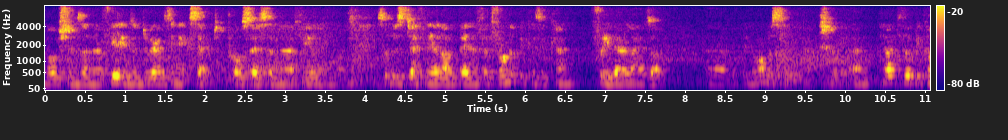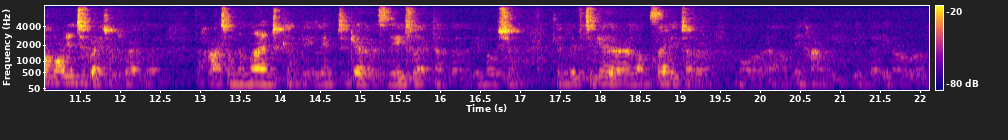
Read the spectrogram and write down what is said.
emotions and their feelings and do everything except process and uh, feeling. So there's definitely a lot of benefit from it because it can free their lives up uh, enormously, actually, and help them become more integrated, where the, the heart and the mind can be linked together, so the intellect and the emotion can live together alongside each other more um, in harmony in the inner world.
